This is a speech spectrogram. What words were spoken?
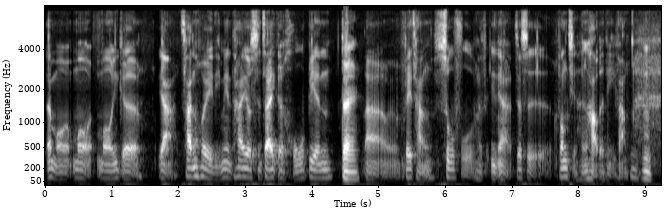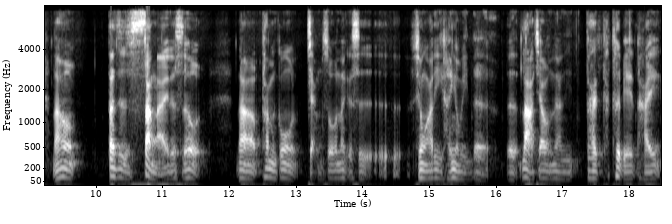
呃某某某一个呀参会里面，它又是在一个湖边，对，啊、非常舒服，呀，就是风景很好的地方。嗯，然后但是上来的时候，那他们跟我讲说，那个是匈牙利很有名的的辣椒，那你他他特别还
